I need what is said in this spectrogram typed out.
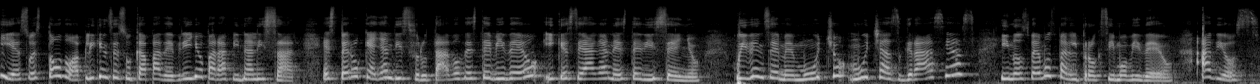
Y eso es todo, aplíquense su capa de brillo para finalizar. Espero que hayan disfrutado de este video y que se hagan este diseño. Cuídense mucho, muchas gracias y nos vemos para el próximo video. Adiós.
